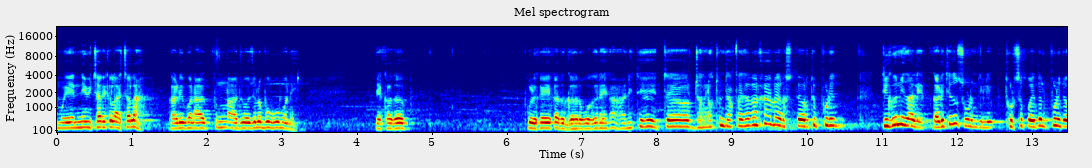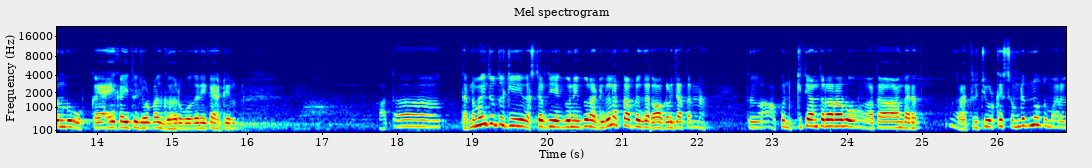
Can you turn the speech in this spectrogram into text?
मग यांनी विचार केला चला गाडी बन पण आजूबाजूला बघू म्हणे. एखादं पुढे काही एखादं घर वगैरे आहे का? आणि ते त्या जंगलातून जाता जाता काय आलं? रस्त्यावरती पुढे तिघं निघाले गाडी तिथं सोडून दिली थोडंसं पैदल पुढे जाऊन बघू. काय आहे का इथं? जवळपास घर वगैरे काय हॉटेल? आता त्यांना माहीत होतं की रस्त्यावरती एक दोन एक दोन आठीला लागतं आपल्या गावाकडे जाताना. तर आपण किती अंतरावर आलो? आता अंधारात रात्रीची ओळख काही समजत नव्हतं मार्ग.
